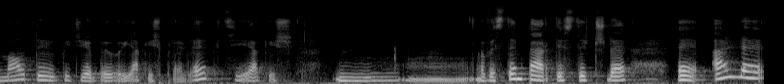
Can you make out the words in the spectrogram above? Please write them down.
mody, gdzie były jakieś prelekcje, jakieś mm, występy artystyczne, e, ale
